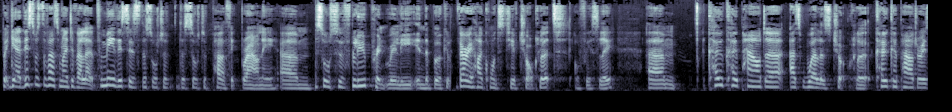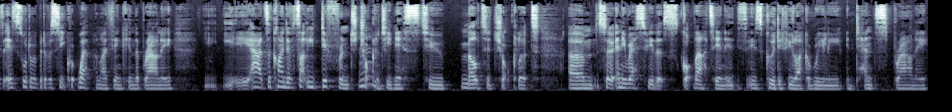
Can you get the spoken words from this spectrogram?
but yeah, this was the first one I developed. For me, this is the sort of the sort of perfect brownie, um, sort of blueprint really in the book. Very high quantity of chocolate, obviously. Um, cocoa powder as well as chocolate. Cocoa powder is, is sort of a bit of a secret weapon, I think, in the brownie. It adds a kind of slightly different mm. chocolatiness mm. to melted chocolate. Um, so any recipe that's got that in is, is good if you like a really intense brownie.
